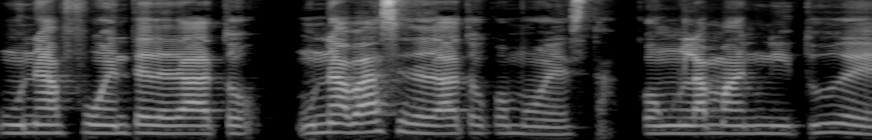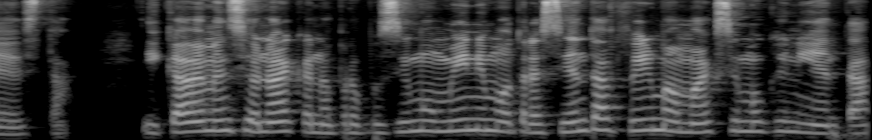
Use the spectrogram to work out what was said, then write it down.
una fuente de datos, una base de datos como esta, con la magnitud de esta. Y cabe mencionar que nos propusimos mínimo 300 firmas, máximo 500,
